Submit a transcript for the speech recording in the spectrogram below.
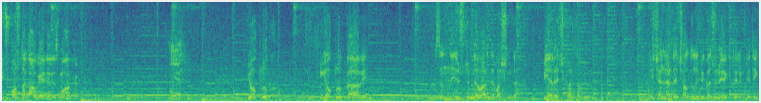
üç posta kavga ederiz muhakkak. Niye? Yokluk. Yokluk be abi. Kızın ne üstünde var ne başında. Bir yere çıkartamıyorum. Geçenlerde çalgılı bir gazinoya gidelim dedik.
